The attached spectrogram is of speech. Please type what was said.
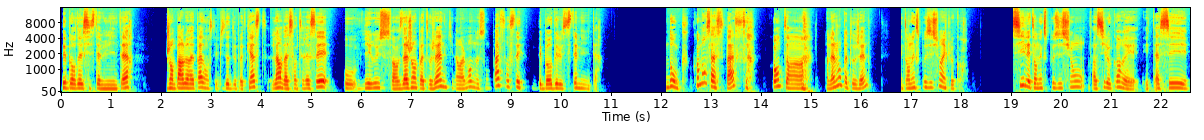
déborder le système immunitaire, j'en parlerai pas dans cet épisode de podcast. Là, on va s'intéresser aux virus, enfin aux agents pathogènes qui normalement ne sont pas censés déborder le système immunitaire. Donc, comment ça se passe quand un, agent pathogène est en exposition avec le corps? S'il est en exposition, enfin si le corps est, assez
